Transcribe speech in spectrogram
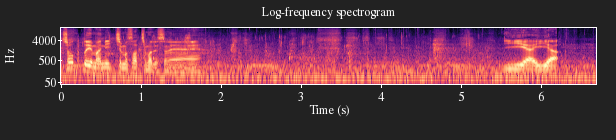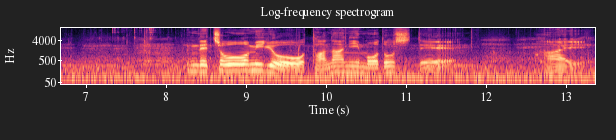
ちょっと今ニッチもサッチもですね。いやいや。で調味料を棚に戻してはい。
